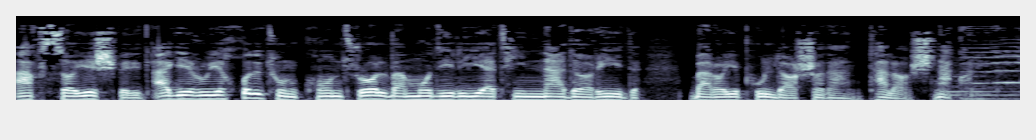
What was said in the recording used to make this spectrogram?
افزایش بدید. اگه روی خودتون کنترل و مدیریتی ندارید برای پولدار شدن تلاش نکنید.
